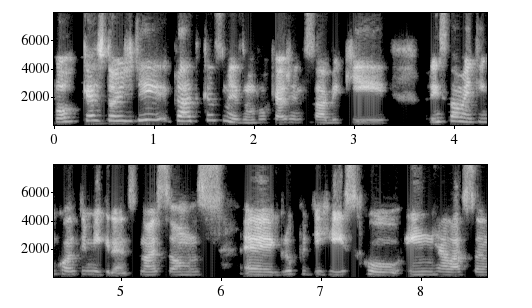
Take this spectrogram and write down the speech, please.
por questões de práticas mesmo, porque a gente sabe que, principalmente enquanto imigrantes, nós somos é, grupo de risco em relação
